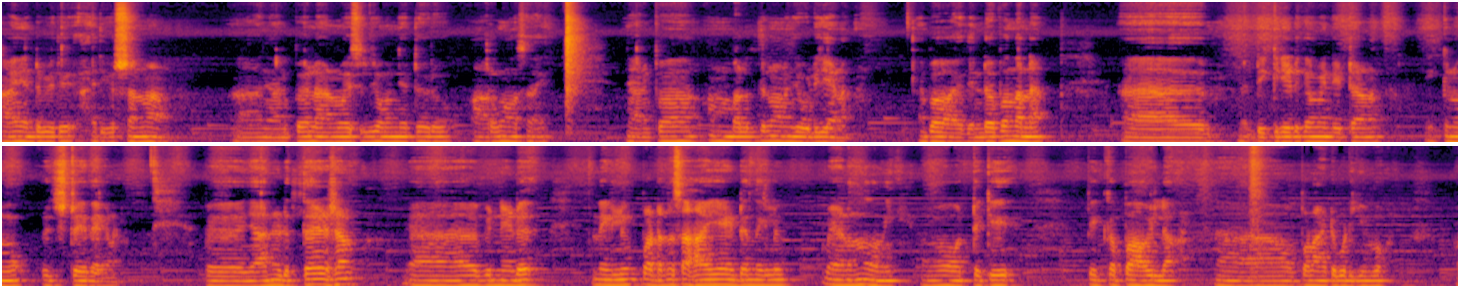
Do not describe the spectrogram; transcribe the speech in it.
Hi എന്റെ പേര് ഹരികൃഷ്ണൻ എന്നാണ്. ഞാനിപ്പോൾ ലാൻഡ് വോയിസിൽ ജോയിൻ ചെയ്തിട്ട് ഒരു ആറ് മാസമായി ഞാനിപ്പോൾ അമ്പലത്തിലാണ് ജോലി ചെയ്യണത്. അപ്പോൾ ഇതിന്റെ ഒപ്പം തന്നെ ഡിഗ്രി എടുക്കാൻ വേണ്ടിയിട്ടാണ് ഇഗ്നു രജിസ്റ്റർ ചെയ്തേക്കണത് ഞാൻ എടുത്ത ശേഷം പിന്നീട് എന്തെങ്കിലും പഠന സഹായിയായിട്ട് എന്തെങ്കിലും വേണമെന്ന് തോന്നി. ഒറ്റയ്ക്ക് പിക്കപ്പ് ആവില്ല. ഓപ്പണായിട്ട് പഠിക്കുമ്പോൾ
